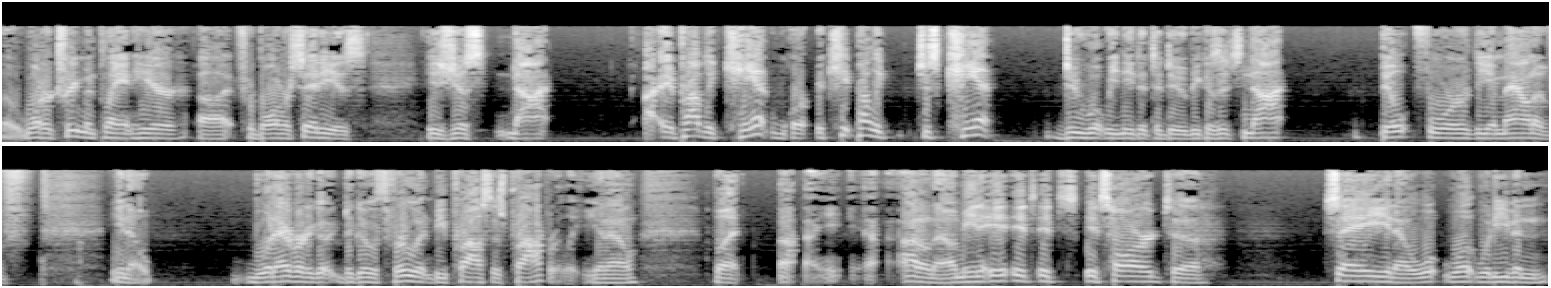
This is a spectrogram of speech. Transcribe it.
the water treatment plant here uh, for Baltimore City is is just not. It probably can't work. It probably just can't do what we need it to do because it's not built for the amount of, you know, whatever to go to go through it and be processed properly. You know, but uh, I, I don't know. I mean, it, it, it's it's hard to say, you know, what, what would even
